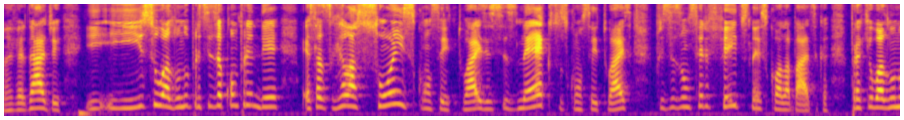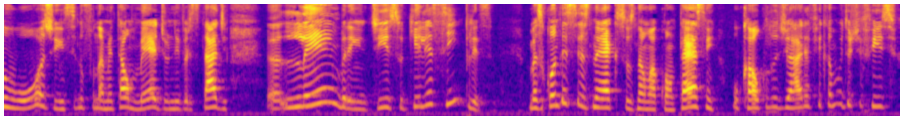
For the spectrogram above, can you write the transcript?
não é verdade? E, e, isso o aluno precisa compreender. Essas relações conceituais, esses nexos conceituais precisam ser feitos na escola básica, para que o aluno hoje, ensino fundamental, médio, universidade, uh, lembrem disso, que ele é simples. Mas quando esses nexos não acontecem, o cálculo de área fica muito difícil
